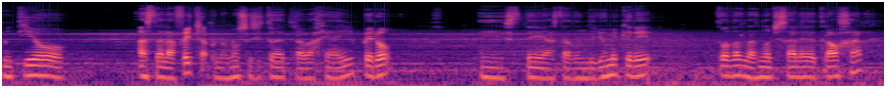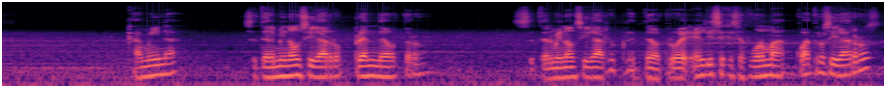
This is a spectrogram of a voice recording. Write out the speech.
mi tío, hasta la fecha, bueno, no sé si todavía trabaje ahí, pero este, hasta donde yo me quedé, todas las noches sale de trabajar, camina, se termina un cigarro, prende otro, se termina un cigarro, prende otro. Él dice que se forma cuatro cigarros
